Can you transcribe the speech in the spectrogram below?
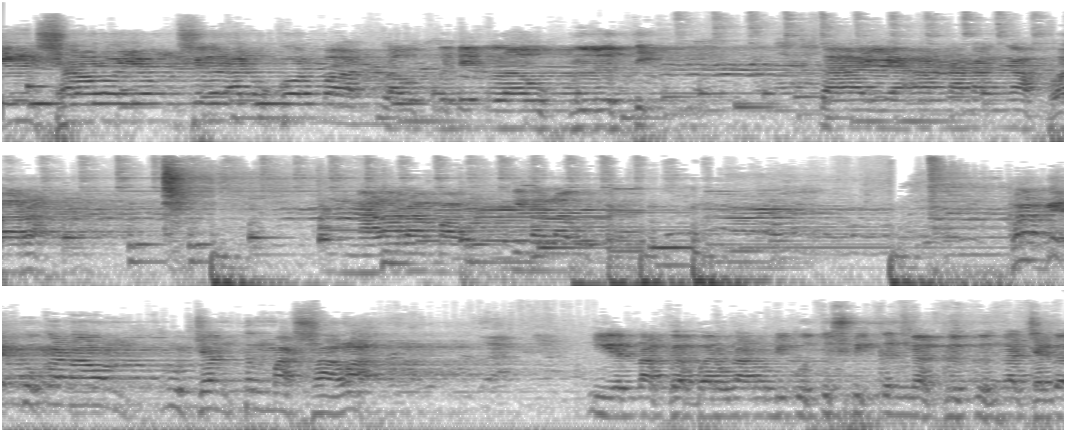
yayong se korban lautde lauttik baya anak-an paraang kaget bukan naon hujan teng masalah I naga baruno dikutus bikin jaga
